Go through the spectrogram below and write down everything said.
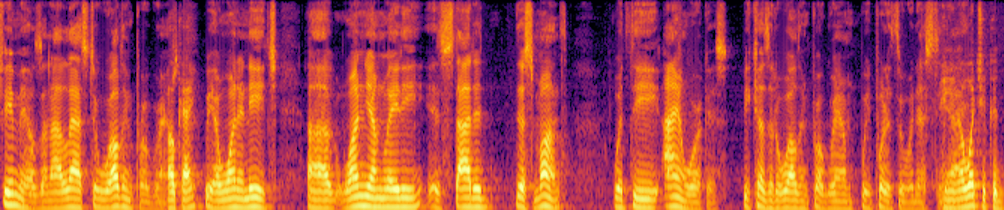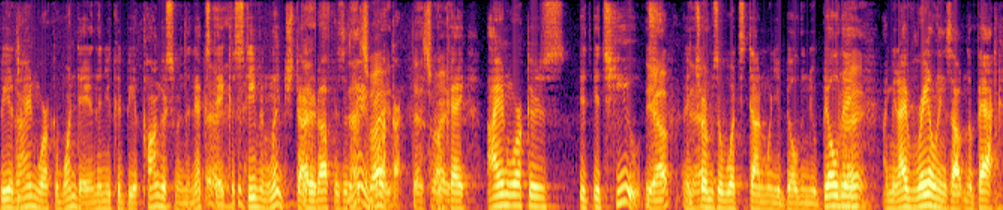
females in our last two welding programs. Okay. We have one in each. Uh, one young lady is started this month with the iron workers because of the welding program we put it through with STI. And you know what? You could be an iron worker one day, and then you could be a congressman the next day, because Stephen Lynch started off as an that's iron right. worker. That's right. Okay, iron workers, it, it's huge. Yep, In yeah. terms of what's done when you build a new building. Right. I mean, I have railings out in the back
